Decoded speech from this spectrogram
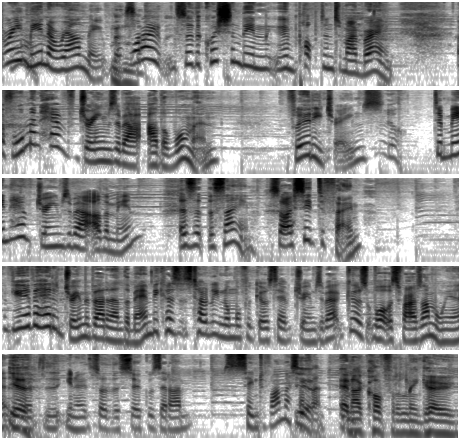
Three men around me. But what mm-hmm. I so the question then then popped into my brain: If women have dreams about other women, flirty dreams, do men have dreams about other men? Is it the same? So I said to Fame, "Have you ever had a dream about another man? Because it's totally normal for girls to have dreams about girls. Well, as far as I'm aware, Yeah. the, the- you know, so the circles that I seem to find myself Yeah. in. And I confidently go,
